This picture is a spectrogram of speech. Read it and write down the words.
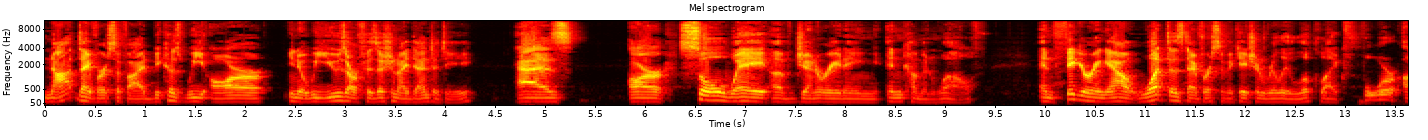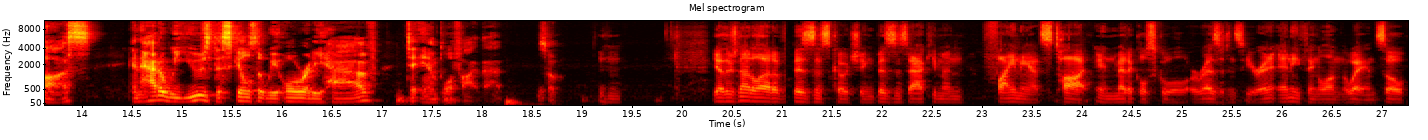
not diversified because we are you know, we use our physician identity as our sole way of generating income and wealth and figuring out what does diversification really look like for us and how do we use the skills that we already have to amplify that. So. Mm-hmm. yeah there's not a lot of business coaching business acumen finance taught in medical school or residency or anything along the way. And so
